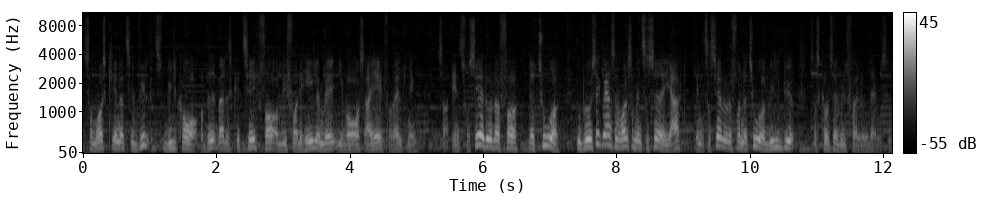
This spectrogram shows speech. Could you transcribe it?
som også kender til vildets vilkår og ved, hvad der skal til for, at vi får det hele med i vores arealforvaltning. Så interesserer du dig for natur, du behøver ikke være så voldsomt interesseret i jagt, men interesserer du dig for natur og vilde dyr, så skal du tage vildforvalteruddannelsen.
